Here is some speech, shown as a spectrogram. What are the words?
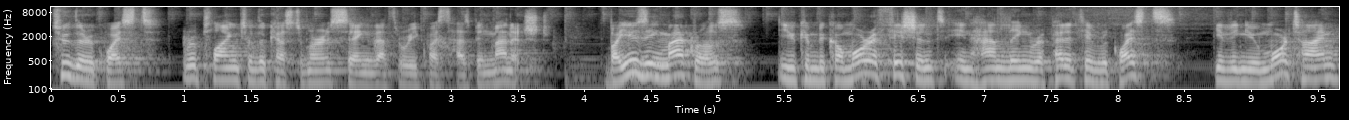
to the request replying to the customer saying that the request has been managed. By using macros, you can become more efficient in handling repetitive requests, giving you more time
